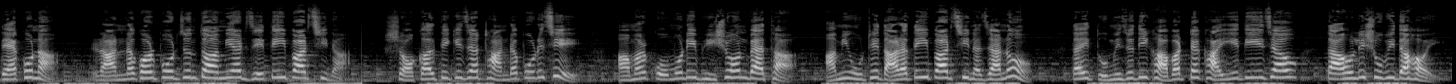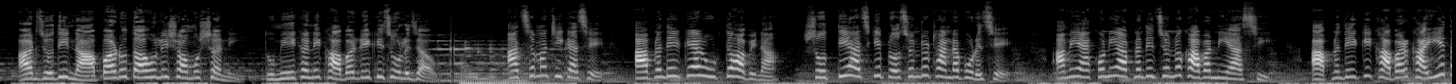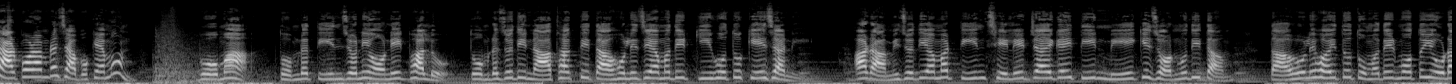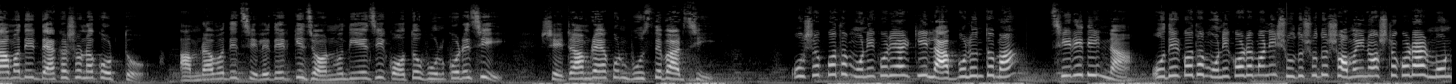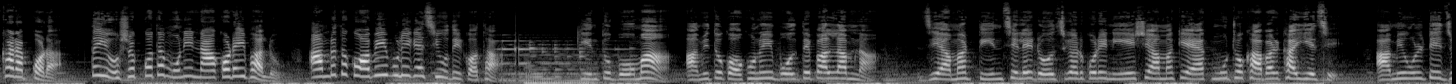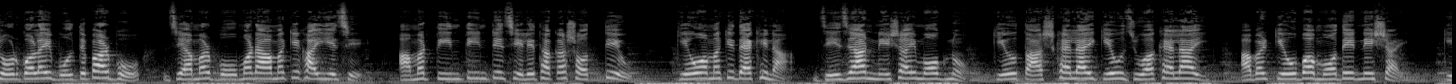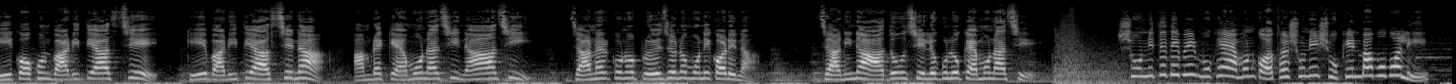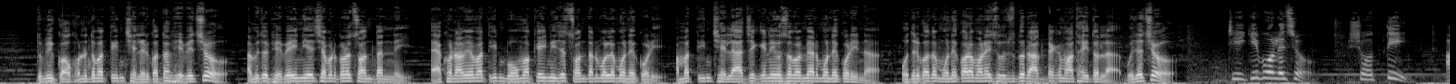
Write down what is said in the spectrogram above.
দেখো না, রান্নাঘর পর্যন্ত আমি আর যেতেই পারছি না। সকাল থেকে যা ঠান্ডা পড়েছে, আমার কোমরে ভীষণ ব্যথা। আমি উঠে দাঁড়াতেই পারছি না, জানো? তাই তুমি যদি খাবারটা খাইয়ে দিয়ে যাও, তাহলে সুবিধা হয়। আর যদি না পারো, তাহলে সমস্যা নেই। তুমি এখানে খাবার রেখে চলে যাও। আচ্ছা মা, ঠিক আছে। আপনাদেরকে আর উঠতে হবে না। সত্যি আজকে প্রচণ্ড ঠান্ডা পড়েছে। আমি এখনই আপনাদের জন্য খাবার নিয়ে আসছি আপনাদেরকে খাবার খাইয়ে তারপর আমরা যাব, কেমন? বৌমা, তোমরা তিনজনই অনেক ভালো। তোমরা যদি না থাকতে তাহলে যে আমাদের কি হতো কে জানে? আর আমি যদি আমার তিন ছেলের জায়গায় তিন মেয়েকে জন্ম দিতাম, তাহলে হয়তো তোমাদের মতোই ওরা আমাদের দেখাশোনা করত। আমরা আমাদের ছেলেদেরকে জন্ম দিয়ে যে কত ভুল করেছি, সেটা আমরা এখন বুঝতে পারছি। ওসব কথা মনে করে আর কি লাভ বলুন তো মা? ছেড়ে দিন না। ওদের কথা মনে করা মানে শুধু শুধু সময় নষ্ট করা আর মন খারাপ করা। তাই ওসব কথা মনে না করাই ভালো। আমরা তো কবেই ভুলে গেছি ওদের কথা। কিন্তু বৌমা, আমি তো কখনোই বলতে পারলাম না যে আমার তিন ছেলে রোজগার করে নিয়ে এসে আমাকে এক মুঠো খাবার খাইয়েছে। আমি উল্টে জোর গলায় বলতে পারব যে আমার বৌমারা আমাকে খাইয়েছে। আমার তিন তিনটে ছেলে থাকা সত্ত্বেও কেউ আমাকে দেখে না। যে যার নেশায় মগ্ন, কেউ তাস খেলায়, কেউ জুয়া খেলায়, আবার কেউ বা মদের নেশায়। কে কখন বাড়িতে আসছে, কে বাড়িতে আসছে না, আমরা কেমন আছি না আছি জানার কোনো প্রয়োজনও মনে করে না। জানি না আদৌ ছেলেগুলো কেমন আছে। সুনীতা দেবীর মুখে এমন কথা শুনে সুখেন বাবু বলে তুমি কখনো তোমার তিন ছেলের কথা ভেবেছো? আমি তো ভেবেই নিয়েছি আমার কোনো সন্তান নেই। এখন আমি আমার তিন বৌমাকেই নিজের সন্তান বলে মনে করি। আমার তিন ছেলে আছে কিনা ওসব আমি আর মনে করি না। ওদের কথা মনে করা মানে শুধু শুধু রাগটাকে মাথায় তোলা বুঝেছ? ঠিকই বলেছ। সত্যি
